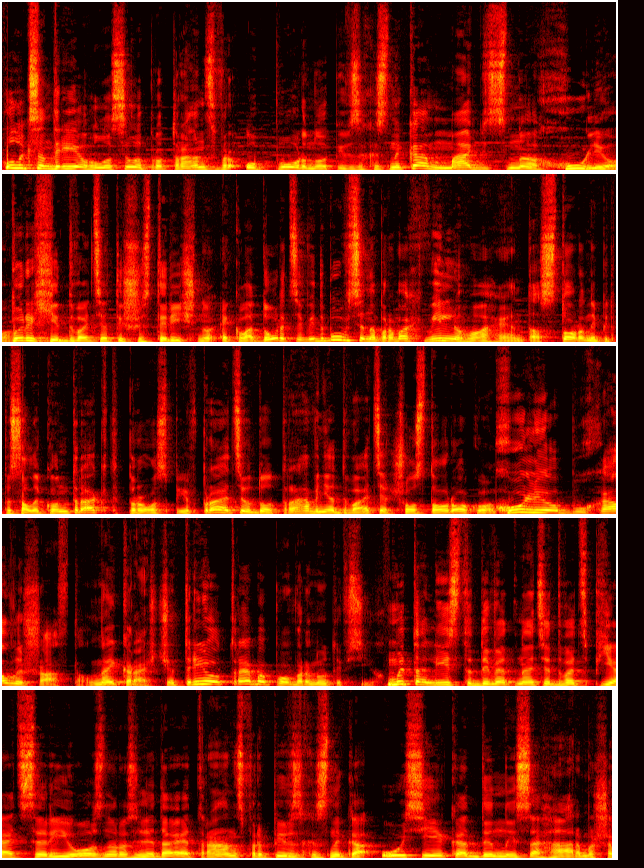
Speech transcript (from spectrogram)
Олександрія оголосила про трансфер опорного півзахисника Мадісона Хуліо. Перехід 26-річного еквадорця відбувся на правах вільного агента. Сторони підписали контракт про співпрацю до травня 26-го року. Хуліо бухали шастал. Найкраще тріо треба повернути всіх. Металіст 1925 серйозно розглядає трансфер півзахисника Осіяка Дениса Гармаша.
